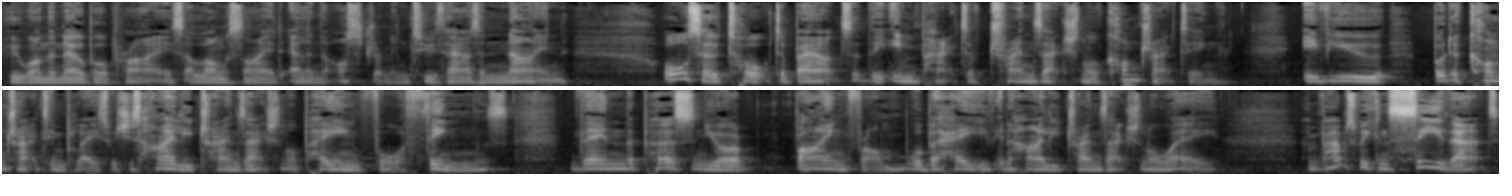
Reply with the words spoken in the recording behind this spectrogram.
who won the Nobel Prize alongside Elinor Ostrom in 2009, also talked about the impact of transactional contracting. If you put a contract in place which is highly transactional, paying for things, then the person you're buying from will behave in a highly transactional way. And perhaps we can see that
